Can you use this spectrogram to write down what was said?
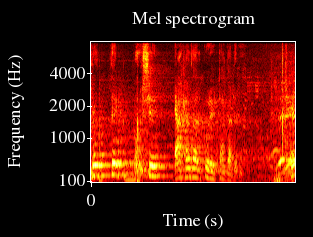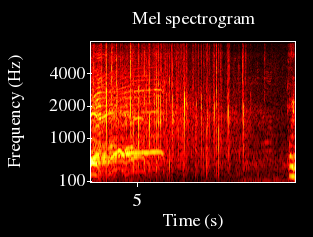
প্রত্যেক মাসে এক হাজার করে টাকা দেব। ওই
